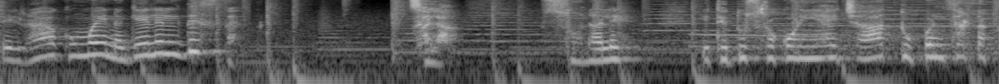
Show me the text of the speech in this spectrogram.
ते राखू महिनं गेलेले दिसतात चला सोनाले इथे दुसरं कोणी यायच्या तू पण झटक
